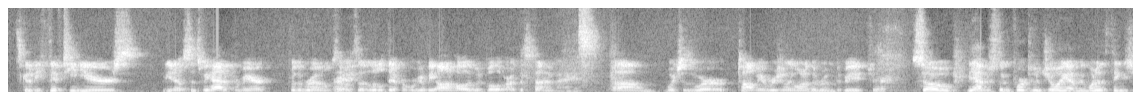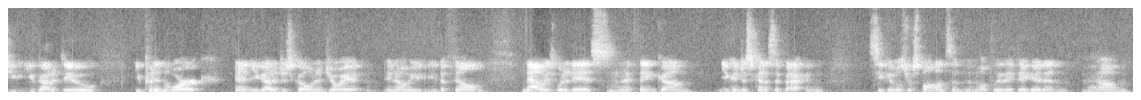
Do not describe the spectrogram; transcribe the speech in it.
It's going to be 15 years, you know, since we had a premiere for the room. So Right. it's a little different. We're going to be on Hollywood Boulevard this time, Nice. um, which is where Tommy originally wanted the room to be. Sure. So yeah, I'm just looking forward to enjoying it. I mean, one of the things you you got to do, you put in the work, and you got to just go and enjoy it. You know, you, you- the film now is what it is, and I think um, you can just kind of sit back and see people's response, and, and hopefully they dig it, and Yeah. um,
